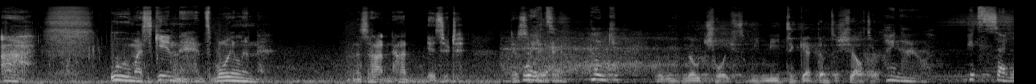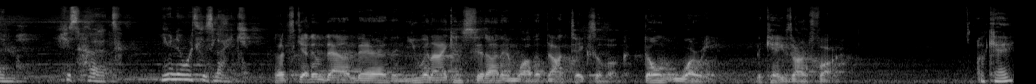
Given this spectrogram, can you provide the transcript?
Ah. Ooh, my skin. It's boiling. It's hot and hot desert. desert. Wait, thank you. But we've no choice. We need to get them to shelter. I know. It's Salim. He's hurt. You know what he's like. Let's get him down there, then you and I can sit on him while the doc takes a look. Don't worry. The caves aren't far. Okay.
